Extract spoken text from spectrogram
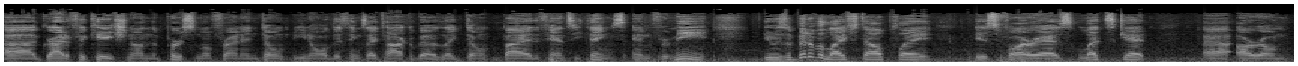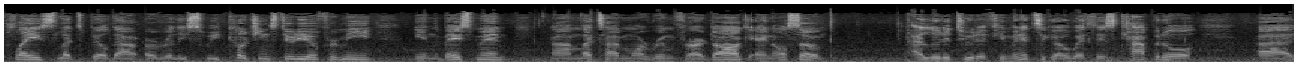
uh, gratification on the personal front and don't, you know, all the things I talk about, like don't buy the fancy things. And for me, it was a bit of a lifestyle play as far as let's get uh, our own place. Let's build out a really sweet coaching studio for me in the basement. Um, let's have more room for our dog. And also, I alluded to it a few minutes ago with this capital uh,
